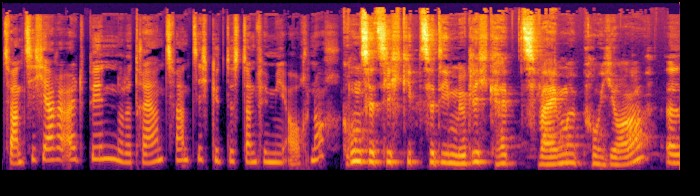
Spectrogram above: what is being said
20 Jahre alt bin oder 23, gibt es dann für mich auch noch? Grundsätzlich gibt es ja die Möglichkeit, zweimal pro Jahr äh,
